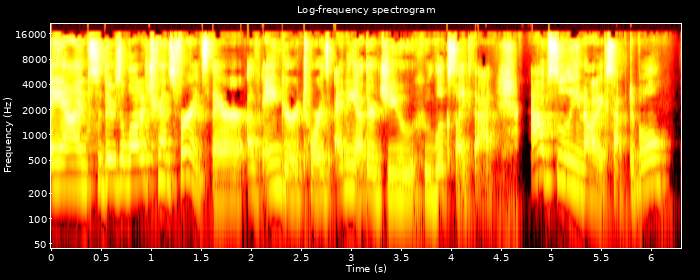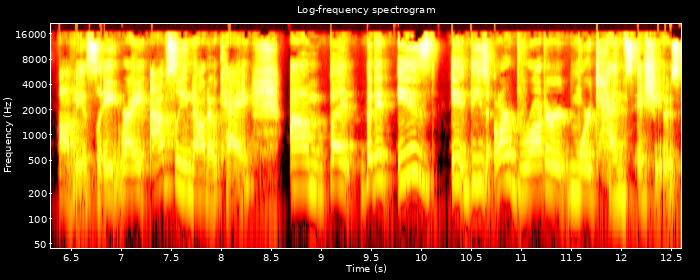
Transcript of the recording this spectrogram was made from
And so there's a lot of transference there of anger towards any other Jew who looks like that. Absolutely not acceptable obviously, right? Absolutely not okay. Um, but but it is it, these are broader, more tense issues.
